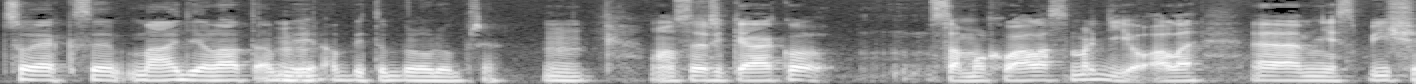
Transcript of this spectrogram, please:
co jak se má dělat, aby, mm. aby to bylo dobře. Mm. Ono se říká jako samochvála smrdí, jo, ale e, mě spíš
